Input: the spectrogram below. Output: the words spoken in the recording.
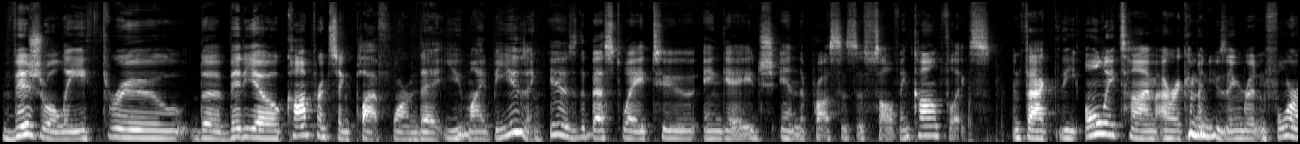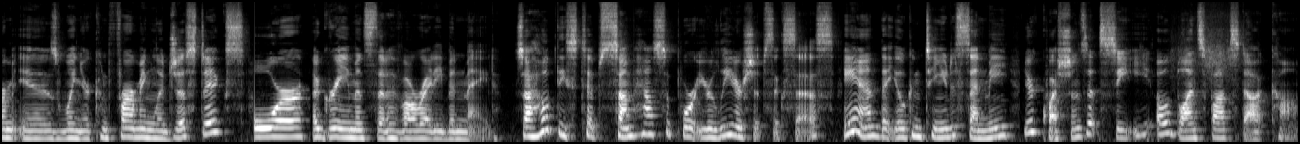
visually through the video conferencing platform that you might be using is the best way to engage in the process of solving conflicts. In fact, the only time I recommend using written form is when you're confirming logistics or agreements that have already been made. So I hope these tips somehow support your leadership success and that you'll continue to send me your questions at ceoblindspots.com.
